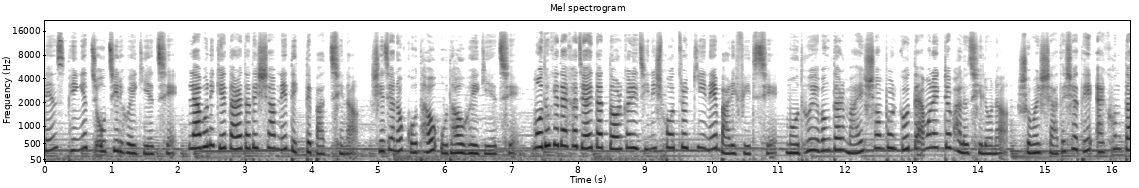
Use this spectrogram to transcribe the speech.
লেন্স ভেঙে চৌচির হয়ে গিয়েছে। লাবণীকে তারা তাদের সামনে দেখতে পাচ্ছে না। সে যেন কোথাও উধাও হয়ে গিয়েছে। মধুকে দেখা যায় তার তরকারি জিনিসপত্র কিনে বাড়ি ফিরছে। মধু এবং তার মায়ের সম্পর্ক তেমন একটা ভালো ছিল না। সময়ের সাথে সাথে এখন তা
